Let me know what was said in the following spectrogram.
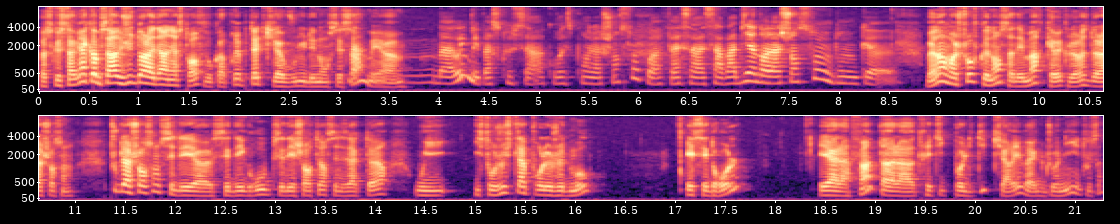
Parce que ça vient comme ça, juste dans la dernière strophe. Donc après, peut-être qu'il a voulu dénoncer ça, mais. euh, Bah oui, mais parce que ça correspond à la chanson, quoi. Enfin, ça, va bien dans la chanson, donc... euh, Ben non, moi je trouve que non, ça démarque avec le reste de la chanson. Toute la chanson, c'est des, euh, c'est des groupes, c'est des chanteurs, c'est des acteurs, où ils, ils sont juste là pour le jeu de mots. Et c'est drôle. Et à la fin, t'as la critique politique qui arrive avec Johnny et tout ça.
